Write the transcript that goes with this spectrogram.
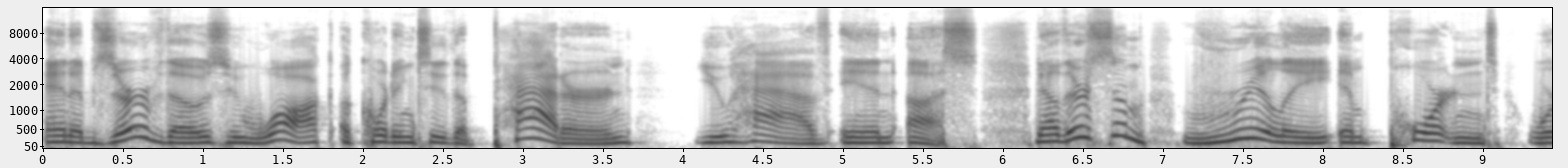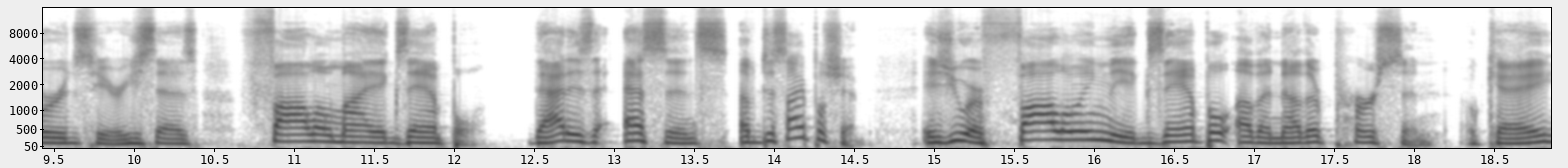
and observe those who walk according to the pattern you have in us. Now, there's some really important words here. He says, follow my example. That is the essence of discipleship is you are following the example of another person okay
